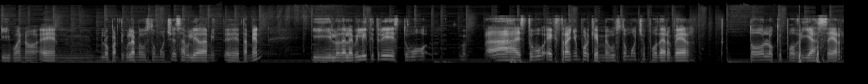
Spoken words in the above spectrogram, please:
Y bueno, en lo particular me gustó mucho esa habilidad eh, también. Y lo de la Ability Tree estuvo Ah, estuvo extraño porque me gustó mucho poder ver todo lo que podía hacer.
